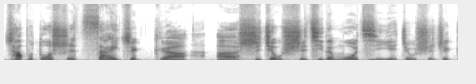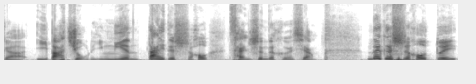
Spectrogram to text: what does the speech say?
差不多是在这个呃十九世纪的末期，也就是这个一八九零年代的时候产生的合相。那个时候对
